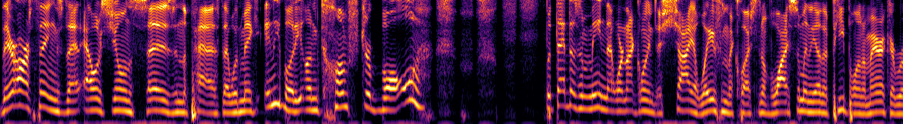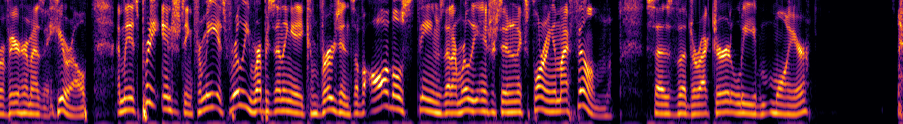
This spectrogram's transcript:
There are things that Alex Jones says in the past that would make anybody uncomfortable. But that doesn't mean that we're not going to shy away from the question of why so many other people in America revere him as a hero. I mean, it's pretty interesting. For me, it's really representing a convergence of all those themes that I'm really interested in exploring in my film, says the director, Lee Moyer.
